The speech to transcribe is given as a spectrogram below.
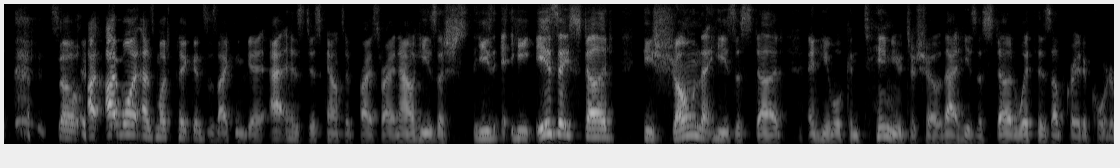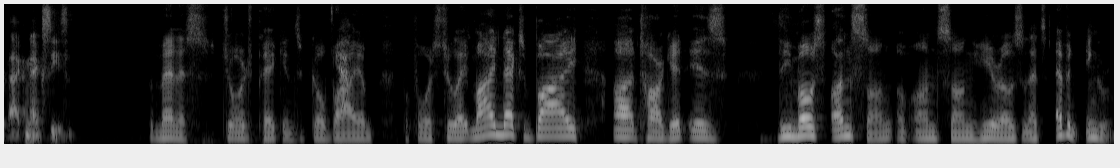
so I, I want as much Pickens as I can get at his discounted price right now. He's a he's he is a stud. He's shown that he's a stud, and he will continue to show that he's a stud with his upgraded quarterback next season. the menace, George Pickens. Go buy him before it's too late. My next buy uh, target is the most unsung of unsung heroes, and that's Evan Engram.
